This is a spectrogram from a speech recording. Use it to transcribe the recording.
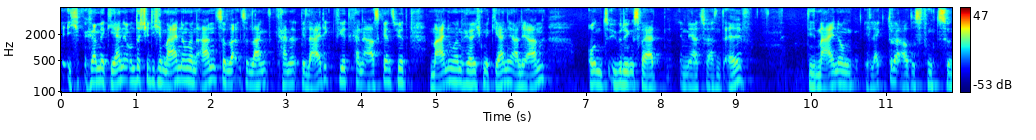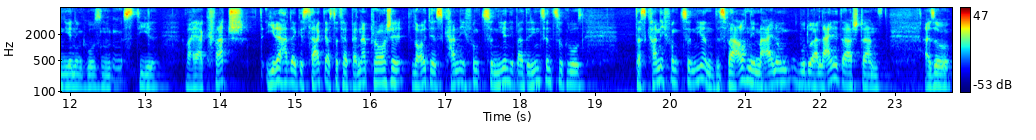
ich höre mir gerne unterschiedliche Meinungen an, solange keiner beleidigt wird, keiner ausgrenzt wird. Meinungen höre ich mir gerne alle an. Und übrigens war im Jahr 2011 die Meinung, Elektroautos funktionieren im großen Stil, war ja Quatsch. Jeder hat ja gesagt aus der Verbrennerbranche, Leute, es kann nicht funktionieren, die Batterien sind zu groß. Das kann nicht funktionieren. Das war auch eine Meinung, wo du alleine da standst. Also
